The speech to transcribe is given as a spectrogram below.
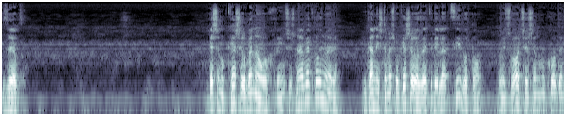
זה. יש לנו קשר בין האורכים של שני הוקטורים האלה. ניתן להשתמש בקשר הזה כדי להציב אותו במשוואות שיש לנו מקודם.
